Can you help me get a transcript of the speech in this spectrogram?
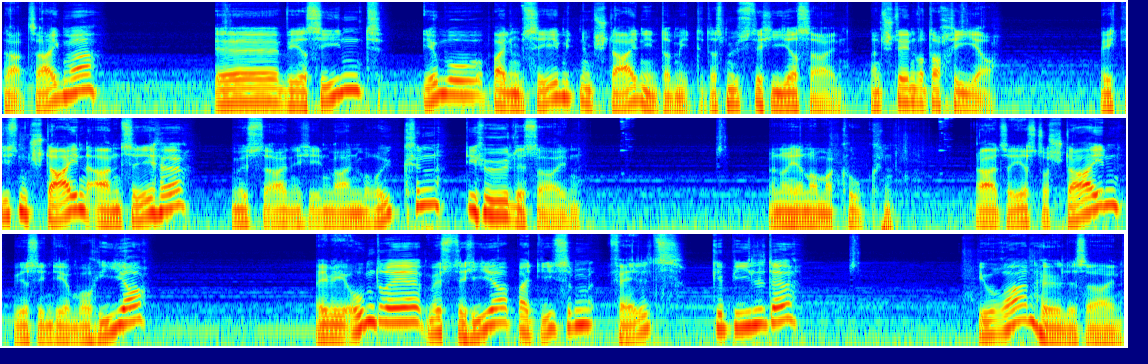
So, zeigen wir. Äh, wir sind irgendwo bei einem See mit einem Stein in der Mitte. Das müsste hier sein. Dann stehen wir doch hier. Wenn ich diesen Stein ansehe, müsste eigentlich in meinem Rücken die Höhle sein. Wenn wir hier nochmal gucken. Also hier ist der Stein. Wir sind irgendwo hier. Wenn ich umdrehe, müsste hier bei diesem Felsgebilde die Uranhöhle sein.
